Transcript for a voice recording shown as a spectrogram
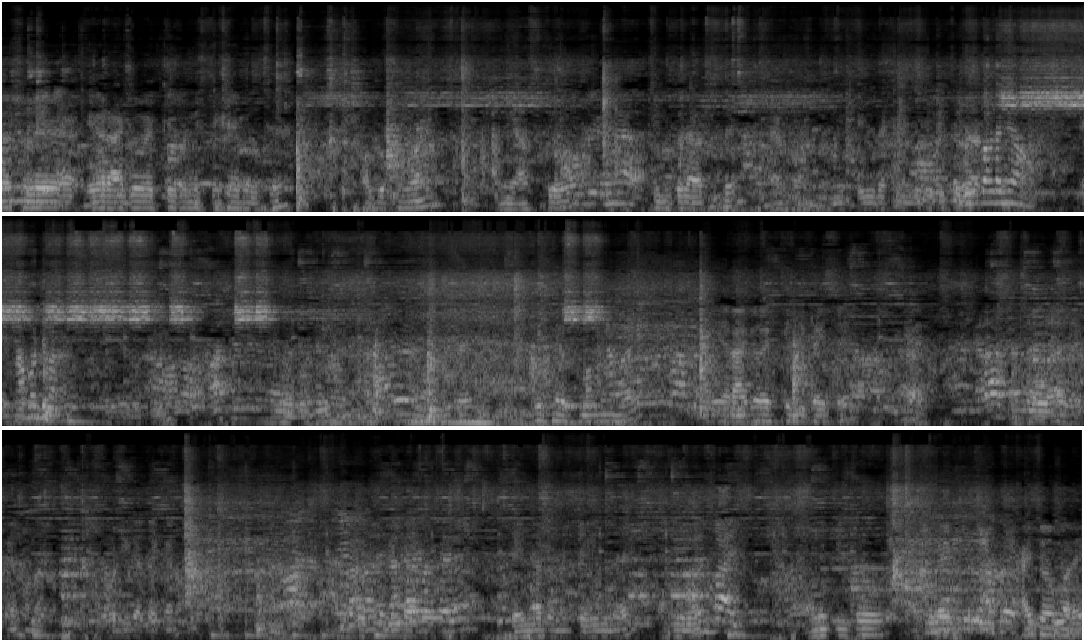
আসলে এর আগেও একটু মিষ্টি খেয়ে ফেলছে অল্প সময় আমি আজকেও চিনি করে আসছে এখন এই দেখেন এর আগেও এক কেজি খাইছে দেখেন ওনার বডিটা দেখেন। দেয়। উনি কিন্তু আসলে খাইতেও পারে।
